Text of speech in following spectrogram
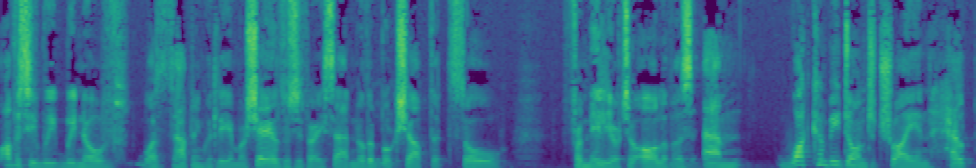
obviously we, we know of what's happening with Liam Ruiseal's, which is very sad. Another bookshop that's so familiar to all of us. Um, what can be done to try and help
